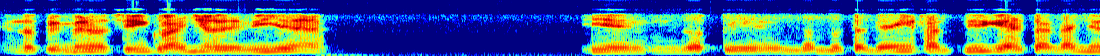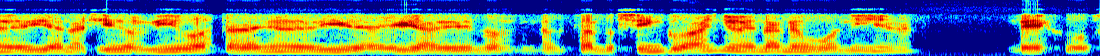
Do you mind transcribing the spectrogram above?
en los primeros cinco años de vida y en, los, la mortalidad infantil, que es hasta el año de vida, nacidos vivos hasta el año de vida, y los, hasta los cinco años es la neumonía, lejos.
